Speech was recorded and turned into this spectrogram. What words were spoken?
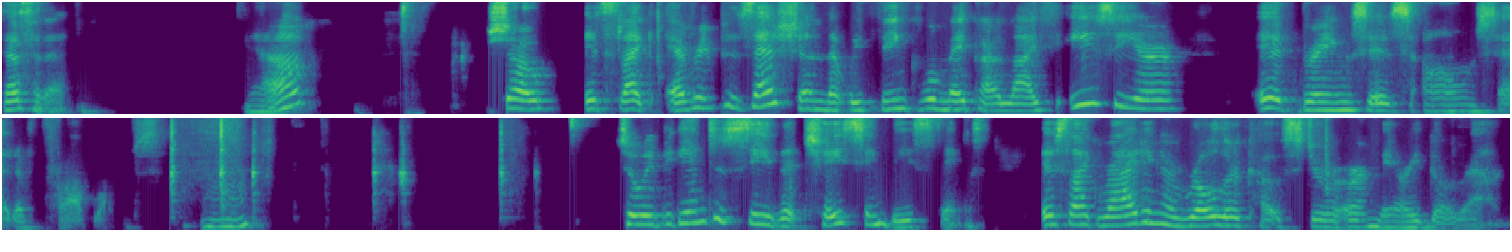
Doesn't it? Yeah. So it's like every possession that we think will make our life easier it brings its own set of problems. Mm-hmm. So we begin to see that chasing these things is like riding a roller coaster or a merry-go-round.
